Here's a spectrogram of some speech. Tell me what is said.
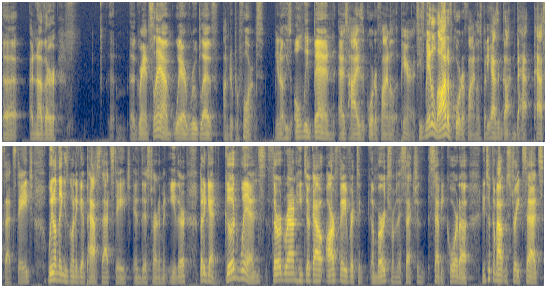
uh, another uh, Grand Slam where Rublev underperforms. You know, he's only been as high as a quarterfinal appearance. He's made a lot of quarterfinals, but he hasn't gotten past that stage. We don't think he's going to get past that stage in this tournament either. But again, good wins. Third round, he took out our favorite to emerge from this section, Sebi Korda. He took him out in straight sets,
